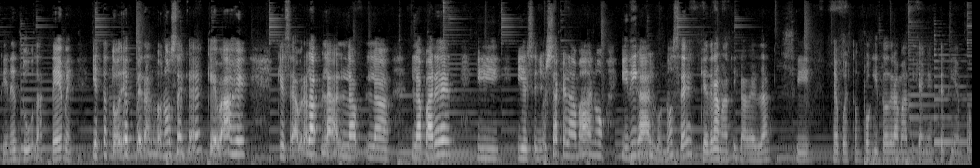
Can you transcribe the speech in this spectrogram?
Tienes dudas, temes, y estás todavía esperando, no sé qué, que baje, que se abra la, la, la pared y, y el Señor saque la mano y diga algo. No sé, qué dramática, ¿verdad? Sí he puesto un poquito dramática en este tiempo.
